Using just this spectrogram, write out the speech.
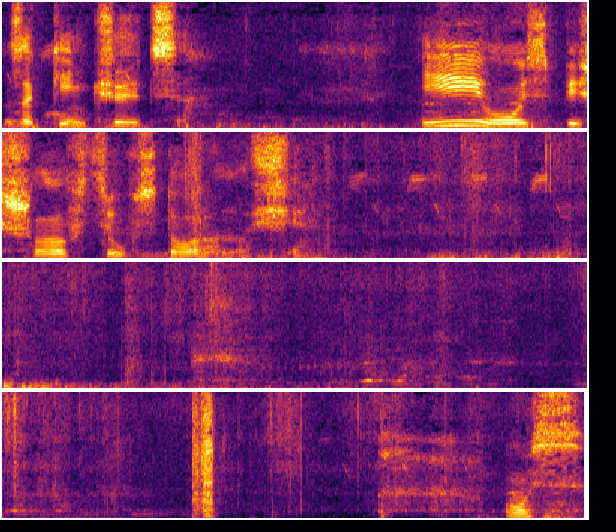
закінчується. І ось пішла в цю сторону ще. Ось.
